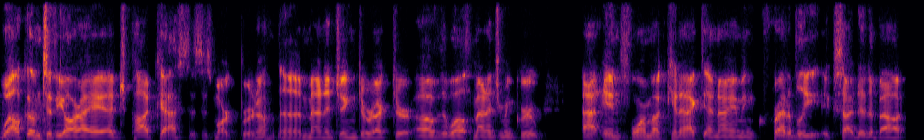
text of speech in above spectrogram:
Welcome to the RIA Edge podcast. This is Mark Bruno, uh, managing director of the Wealth Management Group at Informa Connect, and I am incredibly excited about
